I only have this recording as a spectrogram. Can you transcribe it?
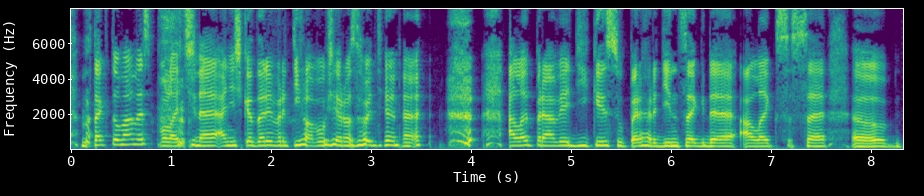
tak to máme společné. Anička tady vrtí hlavou, že rozhodně ne. Ale právě díky superhrdince, kde Alex se uh,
